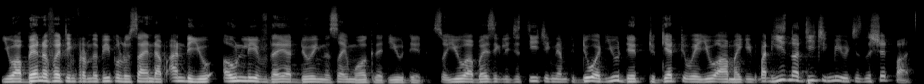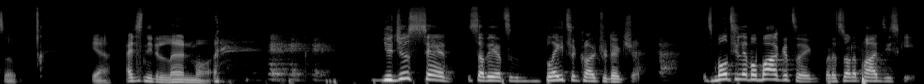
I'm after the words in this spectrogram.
you are benefiting from the people who signed up under you only if they are doing the same work that you did. So you are basically just teaching them to do what you did to get to where you are making. But he's not teaching me, which is the shit part. So yeah, I just need to learn more. You just said something that's a blatant contradiction. It's multi-level marketing, but it's not a Ponzi scheme.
